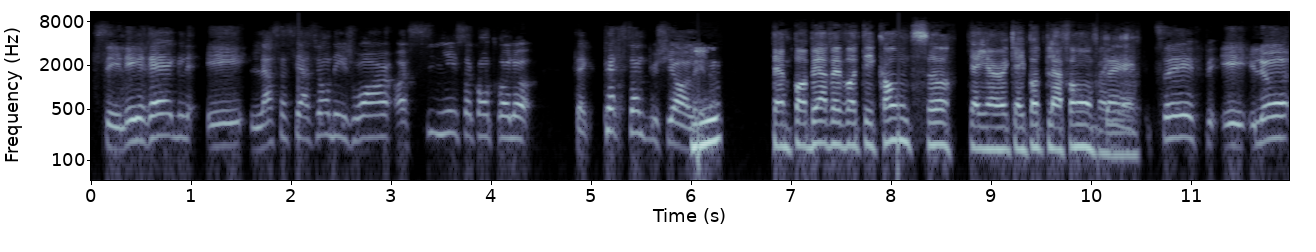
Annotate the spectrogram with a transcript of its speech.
C'est les règles et l'association des joueurs a signé ce contrat-là. Fait que personne ne peut chialer. Mmh. Tampa Bay avait voté contre ça, qu'il n'y ait, pas de plafond. Ben, et là,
